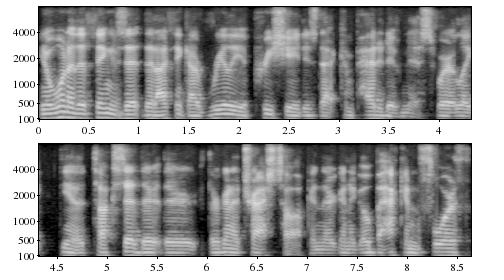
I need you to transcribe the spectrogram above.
you know, one of the things that that I think I really appreciate is that competitiveness, where like you know Tuck said, they're they're they're gonna trash talk and they're gonna go back and forth,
